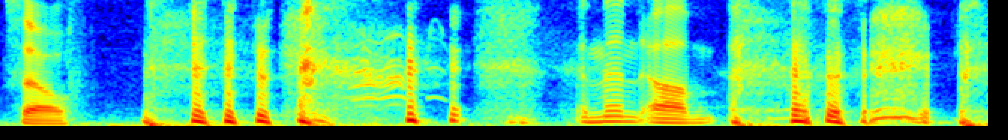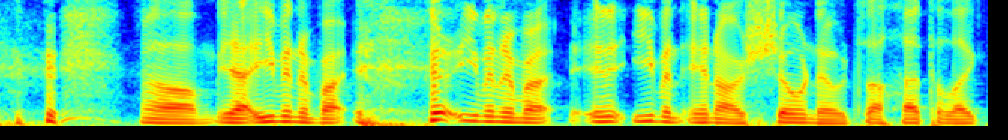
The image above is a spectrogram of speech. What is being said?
So and then um um yeah even in our even in our even in our show notes i'll have to like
